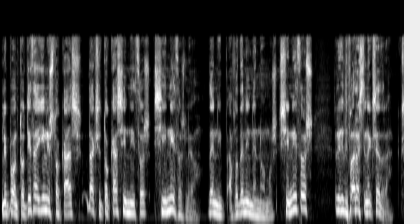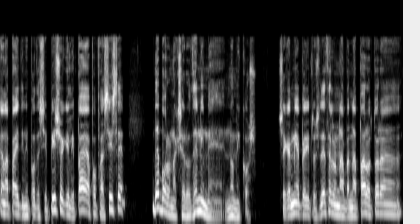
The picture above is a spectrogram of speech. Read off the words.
Λοιπόν, το τι θα γίνει στο ΚΑΣ, εντάξει, το ΚΑΣ συνήθως, συνήθως λέω, δεν, αυτό δεν είναι νόμος. Συνήθως ρίχνει την πάρα στην εξέδρα. Ξαναπάει την υπόθεση πίσω και λοιπά, αποφασίστε. Δεν μπορώ να ξέρω, δεν είμαι νομικός. Σε καμία περίπτωση. Δεν θέλω να, να πάρω τώρα.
